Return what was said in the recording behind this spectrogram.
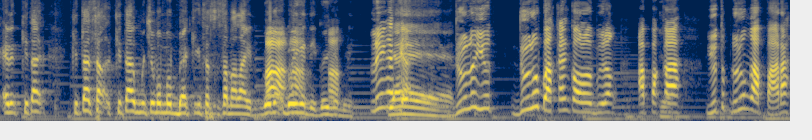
eh, kita kita kita mencoba membacking satu sama lain. Gue gue ah, inget nih, gue ah. inget nih. lu ingat Iya, gak iya, iya, iya. dulu dulu bahkan kalau bilang apakah YouTube dulu nggak parah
